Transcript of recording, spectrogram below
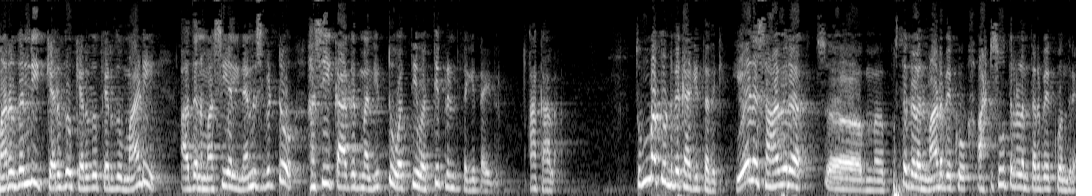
ಮರದಲ್ಲಿ ಕೆರೆದು ಕೆರೆದು ಕೆರೆದು ಮಾಡಿ ಅದನ್ನು ಮಸಿಯಲ್ಲಿ ನೆನೆಸ್ಬಿಟ್ಟು ಹಸಿ ಕಾಗದ ಮೇಲೆ ಇಟ್ಟು ಒತ್ತಿ ಒತ್ತಿ ಪ್ರಿಂಟ್ ತೆಗಿತಾ ಇದ್ರು. ಆ ಕಾಲ. ತುಂಬಾ ದುಡ್ಡು ಬೇಕಾಗಿತ್ತು ಅದಕ್ಕೆ. ಏಳು ಸಾವಿರ ಪುಸ್ತಕಗಳನ್ನು ಮಾಡಬೇಕು, ಅಷ್ಟು ಸೂತ್ರಗಳನ್ನು ತರಬೇಕು ಅಂದ್ರೆ.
